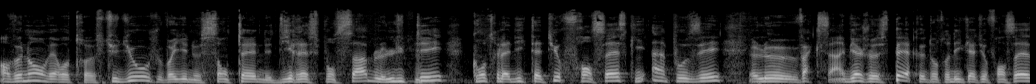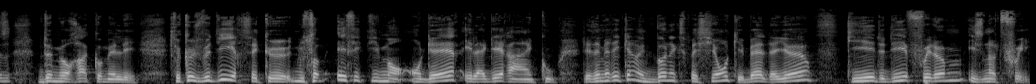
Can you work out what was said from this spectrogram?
En venant vers votre studio, je voyais une centaine d'irresponsables lutter contre la dictature française qui imposait le vaccin. Eh bien, j'espère que notre dictature française demeurera comme elle est. Ce que je veux dire, c'est que nous sommes effectivement en guerre et la guerre a un coût. Les Américains ont une bonne expression, qui est belle d'ailleurs, qui est de dire freedom is not free.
